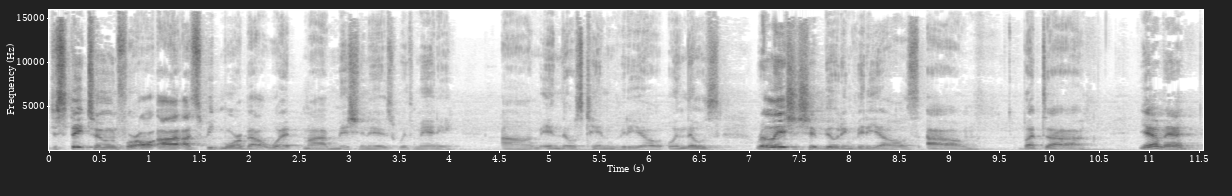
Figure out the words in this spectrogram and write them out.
just stay tuned for all, I, I, speak more about what my mission is with Manny um, in those taming video, in those relationship building videos. Um, but uh, yeah, man,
